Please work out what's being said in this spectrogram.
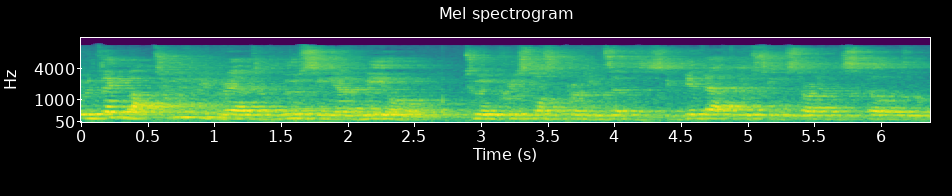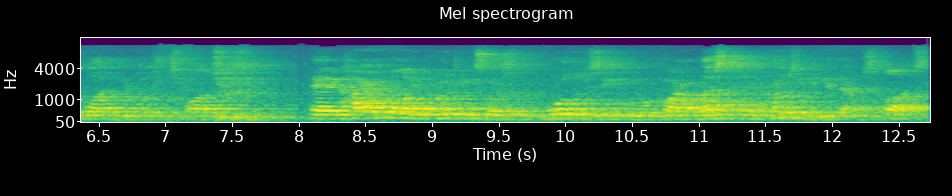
it would take about 2 to 3 grams of leucine at a meal to increase muscle protein synthesis, to get that leucine starting to spill into the blood and get those responses. And higher quality protein sources with more leucine will require less total protein to get that response.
